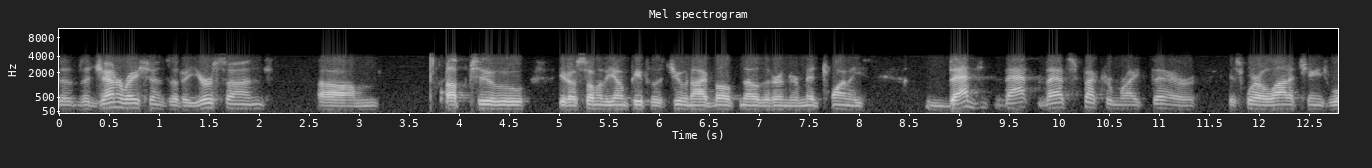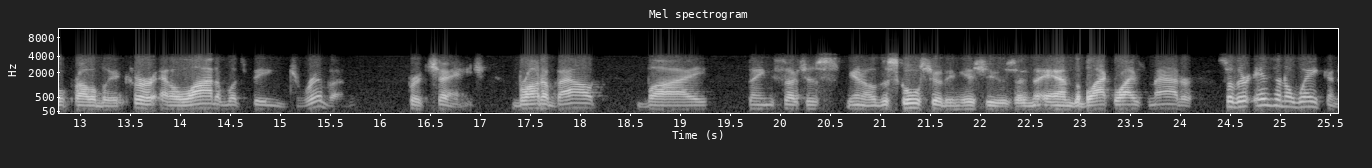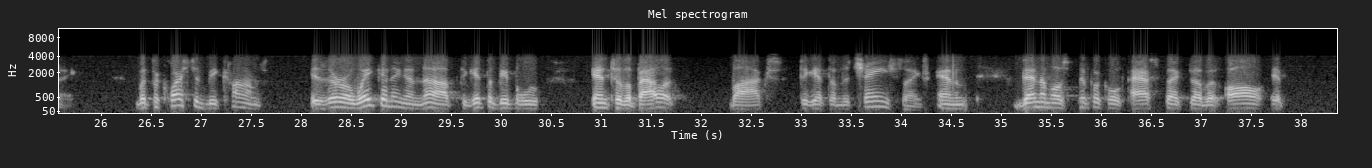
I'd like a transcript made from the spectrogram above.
the, the generations that are your sons, um, up to you know some of the young people that you and I both know that are in their mid twenties, that that that spectrum right there is where a lot of change will probably occur, and a lot of what's being driven for change brought about by things such as you know the school shooting issues and and the Black Lives Matter. So there is an awakening, but the question becomes: Is there awakening enough to get the people into the ballot box to get them to change things? And then the most difficult aspect of it all, if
